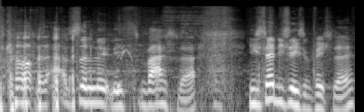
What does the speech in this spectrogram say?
That's come up and absolutely smashed that. You said you see some fish there.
